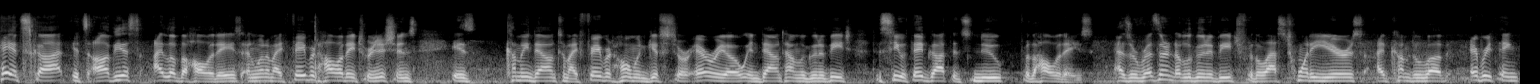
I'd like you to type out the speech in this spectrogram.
Hey, it's Scott. It's obvious I love the holidays, and one of my favorite holiday traditions is coming down to my favorite home and gift store, Aereo, in downtown Laguna Beach to see what they've got that's new for the holidays. As a resident of Laguna Beach for the last 20 years, I've come to love everything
